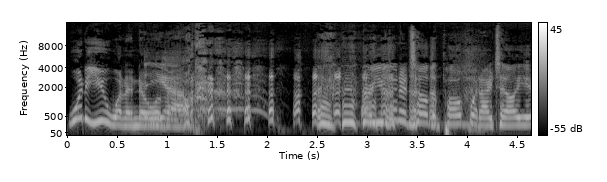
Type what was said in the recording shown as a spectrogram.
what do you want to know Yeah. about? Are you going to tell the Pope what I tell you?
